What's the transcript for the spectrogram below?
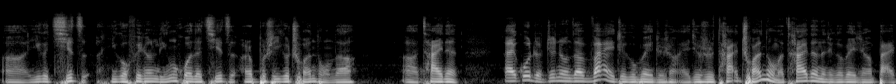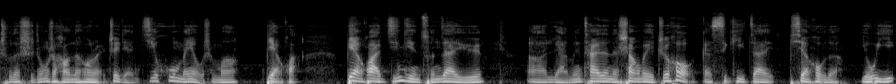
啊一个棋子，一个非常灵活的棋子，而不是一个传统的啊 tight end。爱国者真正在 Y 这个位置上，也就是他传统的 tight end 的这个位置上摆出的始终是 Hunter Henry，这点几乎没有什么变化。变化仅仅存在于啊两名 tight end 的上位之后 g a s i k i 在线后的游移。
